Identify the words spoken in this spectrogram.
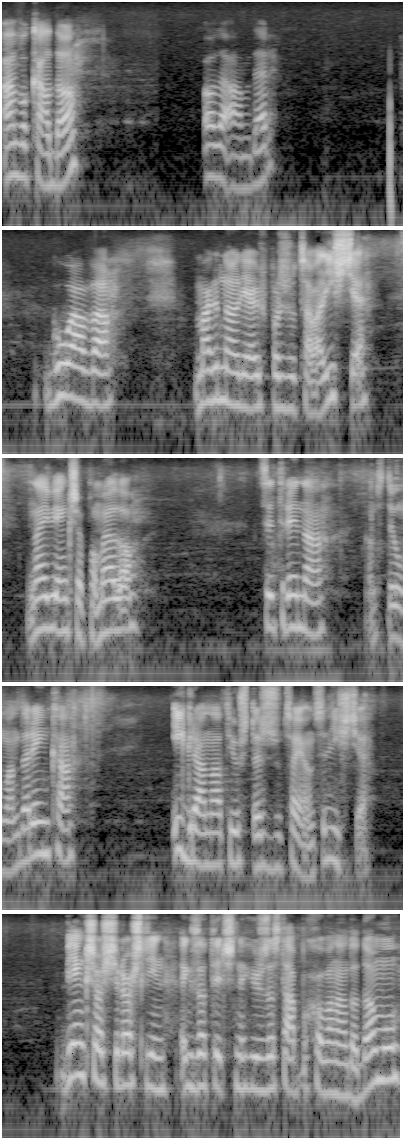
Awokado. Oleander. Guława. Magnolia już porzucała liście. Największe pomelo. Cytryna. Tam z tyłu mandarynka i granat już też rzucający liście. Większość roślin egzotycznych już została pochowana do domu.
